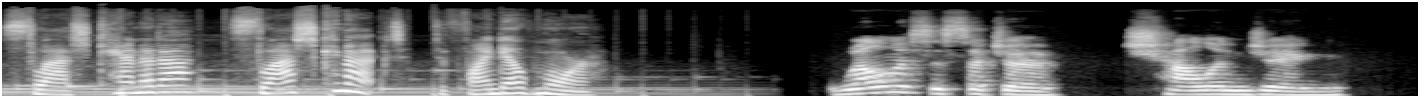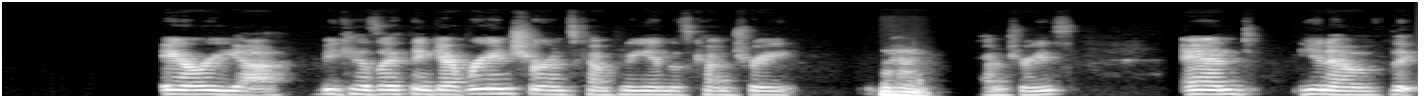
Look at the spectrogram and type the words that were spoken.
slash Canada slash connect to find out more. Wellness is such a challenging area because I think every insurance company in this country, mm-hmm. countries, and you know the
